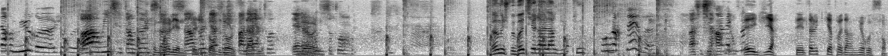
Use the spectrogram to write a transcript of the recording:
d'armure, euh, genre. euh, Ah oui, c'est un bug ça. C'est un bug et flèche le part derrière toi et elle rebondit sur toi. Non, mais je peux pas tirer à l'arc du tout. Power 16 Bah ça sert à Avec rien. moi Hey Gear, t'es le seul qui a pas d'armure au centre.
